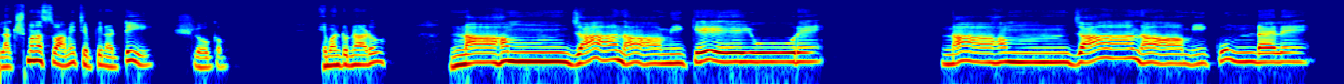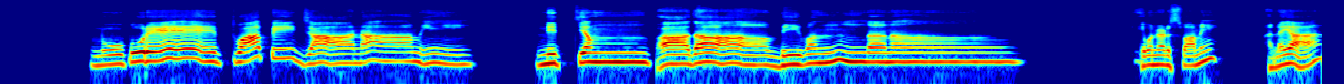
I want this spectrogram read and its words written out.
లక్ష్మణస్వామి చెప్పినట్టి శ్లోకం. ఏమంటున్నాడు? నాహం జానామి కేయూరే నాహం జానామి కుండలే నూపురే త్వాపి జానామి నిత్యం పాదాభివందన. ఏమన్నాడు స్వామి? అన్నయ్య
